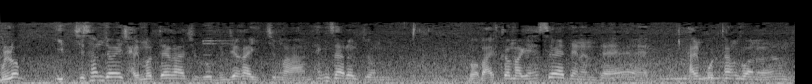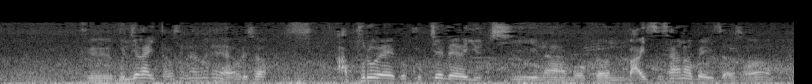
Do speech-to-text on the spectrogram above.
물론입지선정이잘못돼가지고문제가있지만행사를좀뭐말끔하게했어야되는데잘못한거는그문제가있다고생각을해요 그래서앞으로의그국제대회유치나뭐그런마이스산업에있어서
